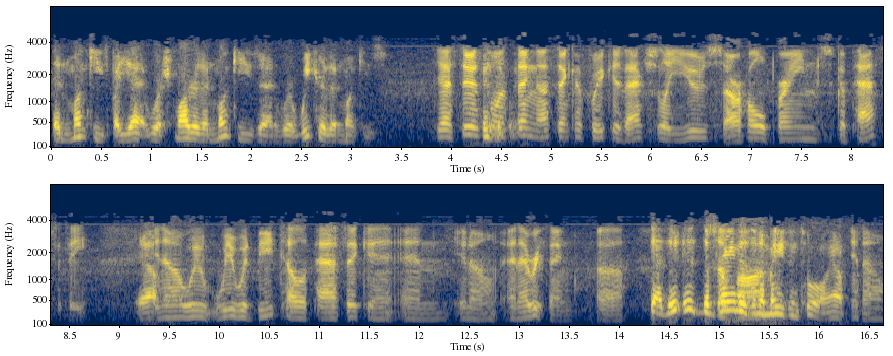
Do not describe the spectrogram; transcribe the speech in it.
than monkeys, but yet we're smarter than monkeys and we're weaker than monkeys. Yeah, see, that's one thing. I think if we could actually use our whole brain's capacity, Yeah. you know, we we would be telepathic and, and you know and everything. Uh, Yeah, the, the So brain is an amazing tool. Yeah. you know,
